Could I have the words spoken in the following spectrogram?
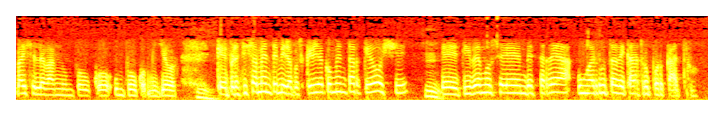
vais elevando un pouco un pouco mellor. Mm. Que precisamente, mira, pois quería comentar que hoxe mm. eh, tivemos en Becerrea unha ruta de 4x4.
